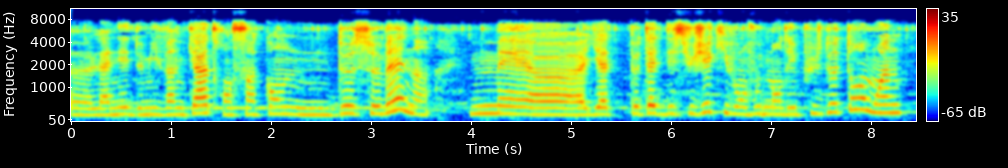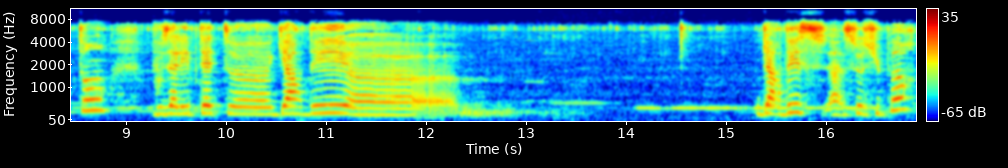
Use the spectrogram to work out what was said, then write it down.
euh, l'année 2024 en 52 semaines, mais il y a peut-être des sujets qui vont vous demander plus de temps, moins de temps. Vous allez peut-être garder garder ce support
